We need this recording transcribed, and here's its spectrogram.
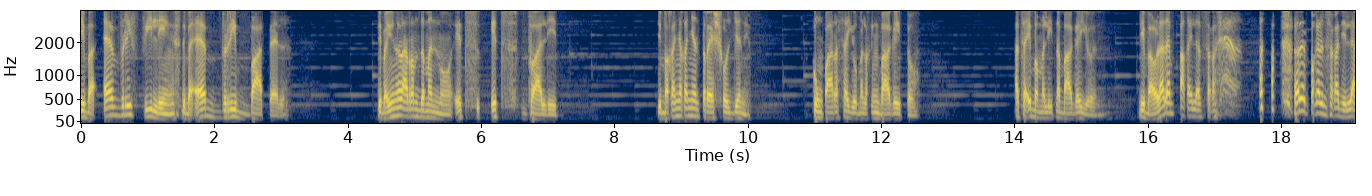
'Di ba? Every feelings, 'di ba? Every battle 'Di ba? Yung nararamdaman mo, it's it's valid. 'Di ba? Kanya-kanyang threshold 'yan eh. Kung para sa iyo malaking bagay 'to. At sa iba maliit na bagay 'yon. 'Di ba? Wala tayong pakialam sa kanila. Wala tayong pakialam sa kanila.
